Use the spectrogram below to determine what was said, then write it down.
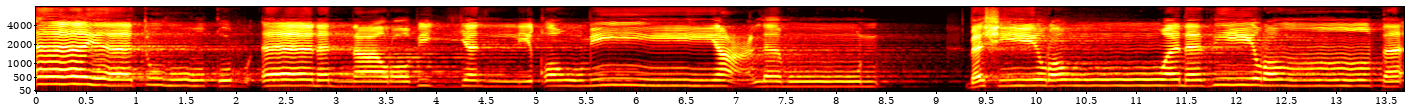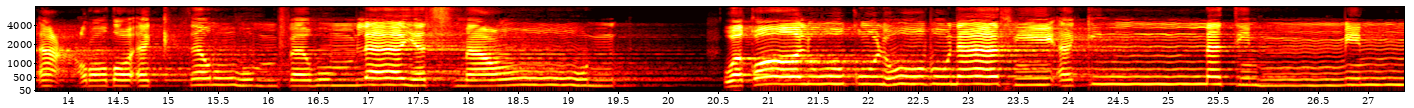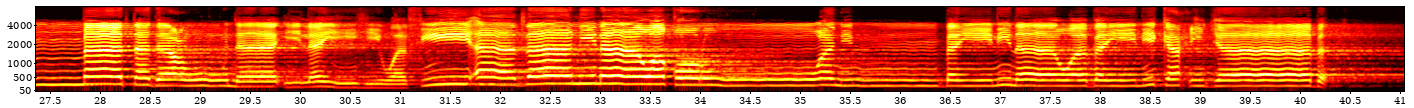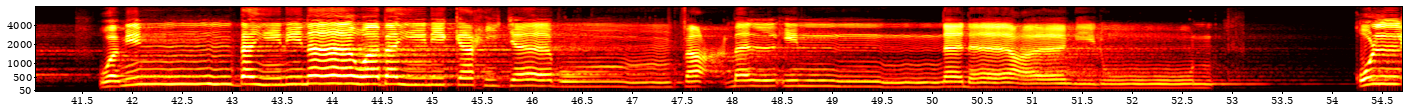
آياته قرآنا عربيا لقوم يعلمون بشيرا ونذيرا فأعرض أكثرهم فهم لا يسمعون وقالوا قلوبنا في أكنة مما تدعونا إليه وفي آذاننا وقر ومن بيننا وبينك حجاب ومن بيننا وبينك حجاب فاعمل إننا عاملون قل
